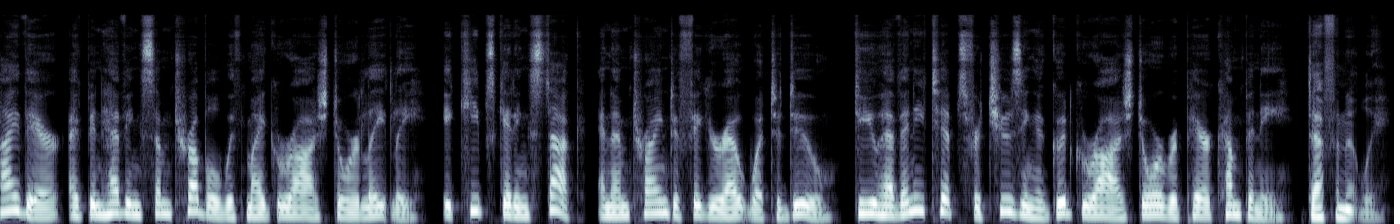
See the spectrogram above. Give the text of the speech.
Hi there, I've been having some trouble with my garage door lately. It keeps getting stuck, and I'm trying to figure out what to do. Do you have any tips for choosing a good garage door repair company? Definitely.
